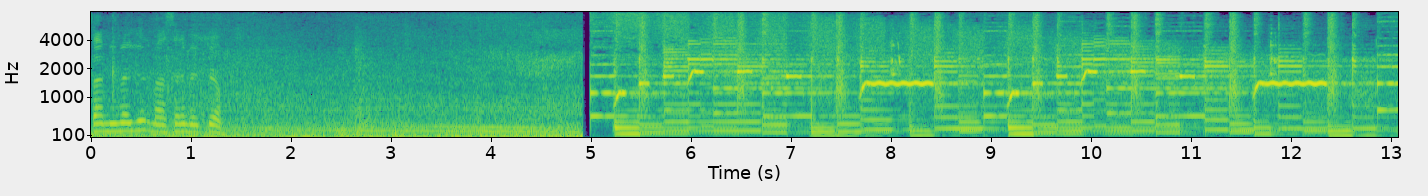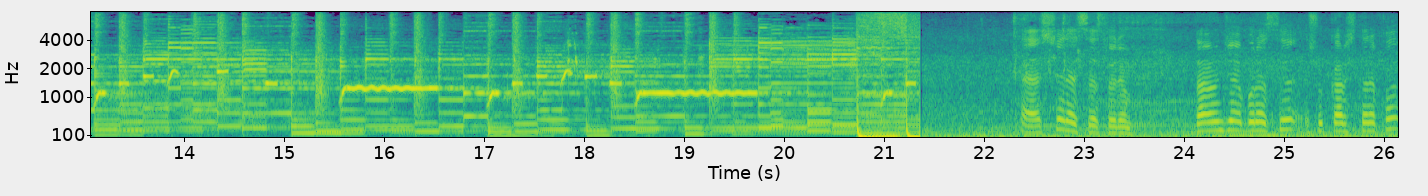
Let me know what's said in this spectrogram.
Sen BİM'e gir ben seni bekliyorum. Şöyle size söyleyeyim. Daha önce burası şu karşı tarafa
